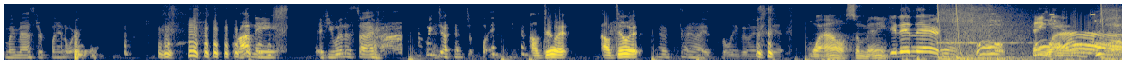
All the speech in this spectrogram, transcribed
My master plan worked. Rodney, if you win this time, we don't have to play. I'll do it. I'll do it. I believe him. I see it. Wow, so many. Get in there. Oh, Thank Wow.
